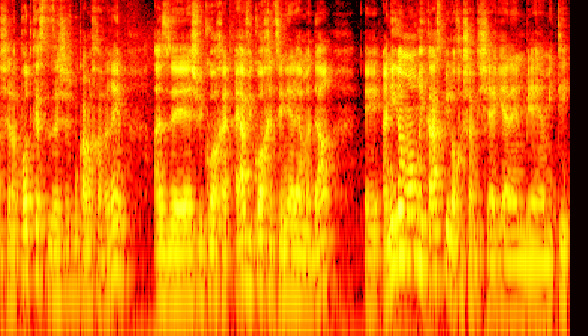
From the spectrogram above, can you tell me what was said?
של הפודקאסט הזה, שיש בו כמה חברים, אז אה, יש ויכוח, היה ויכוח רציני על ים הדר. אה, אני גם עומרי כספי לא חשבתי שיגיע ל-NBA אמיתי.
